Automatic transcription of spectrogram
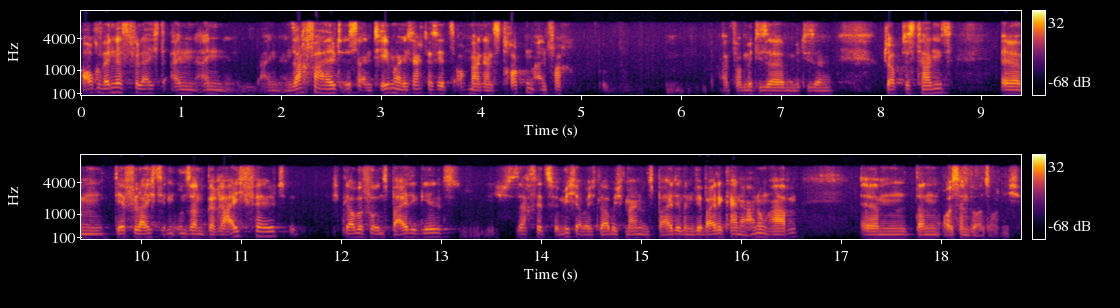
auch wenn das vielleicht ein, ein, ein, Sachverhalt ist, ein Thema, ich sage das jetzt auch mal ganz trocken, einfach, einfach mit, dieser, mit dieser Jobdistanz, ähm, der vielleicht in unseren Bereich fällt. Ich glaube, für uns beide gilt, ich sage es jetzt für mich, aber ich glaube, ich meine uns beide, wenn wir beide keine Ahnung haben, ähm, dann äußern wir uns auch nicht.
